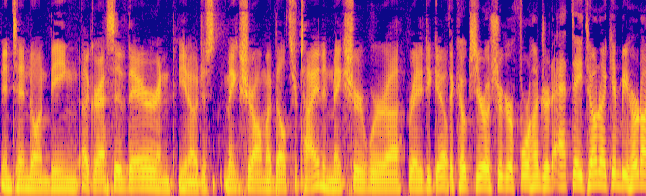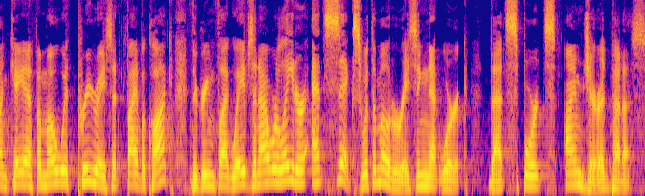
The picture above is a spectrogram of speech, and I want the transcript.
intend on being aggressive there, and you know, just make sure all my belts are tight and make sure we're uh, ready to go. The Coke Zero Sugar 400 at Daytona can be heard on KFMO with pre-race at five o'clock. The green flag waves an hour later at six with the Motor Racing Network. That's sports. I'm Jared Pettis.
